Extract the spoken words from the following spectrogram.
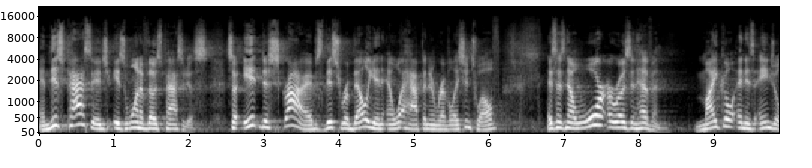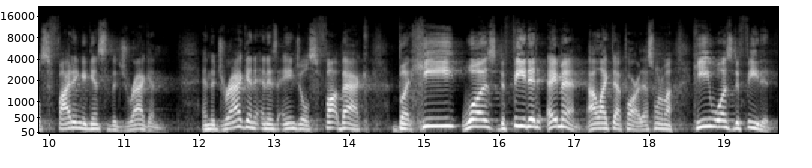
And this passage is one of those passages. So it describes this rebellion and what happened in Revelation 12. It says, Now war arose in heaven, Michael and his angels fighting against the dragon. And the dragon and his angels fought back, but he was defeated. Amen. I like that part. That's one of my. He was defeated.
